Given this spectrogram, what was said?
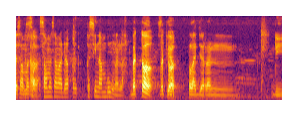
ada sama Masalah. sama-sama ada ke- kesinambungan lah betul betul Setiap pelajaran di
